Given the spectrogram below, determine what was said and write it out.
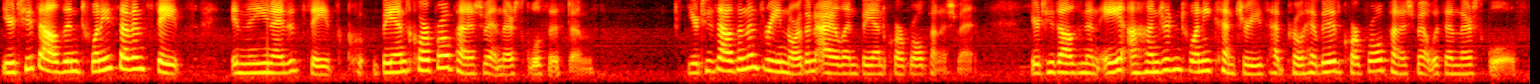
Year 2000, 27 states in the United States banned corporal punishment in their school systems. Year 2003, Northern Ireland banned corporal punishment. Year 2008, 120 countries had prohibited corporal punishment within their schools.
